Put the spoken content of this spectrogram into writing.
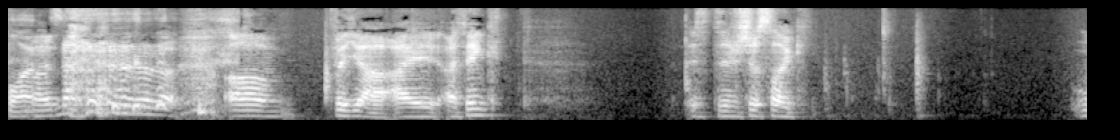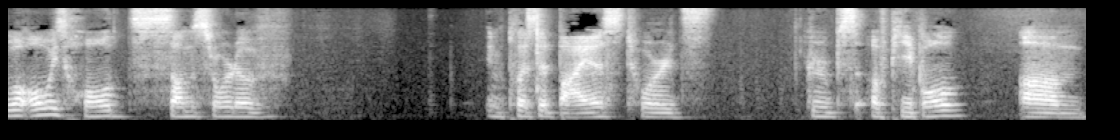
But flex. no, no, no, no, no. Um, but yeah, I I think it's, there's just like we'll always hold some sort of implicit bias towards groups of people. Um,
